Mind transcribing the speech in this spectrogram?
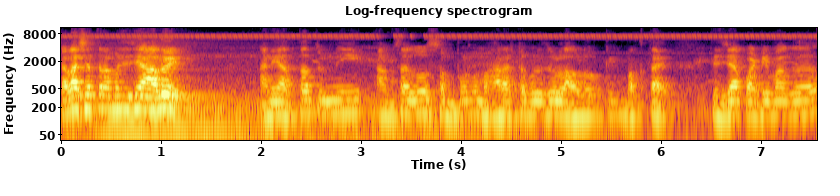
कलाक्षेत्रामध्ये जे आलो आहे आणि आता तुम्ही आमचा जो संपूर्ण महाराष्ट्रामध्ये जो लावलौकिक बघताय त्याच्या पाठीमागं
